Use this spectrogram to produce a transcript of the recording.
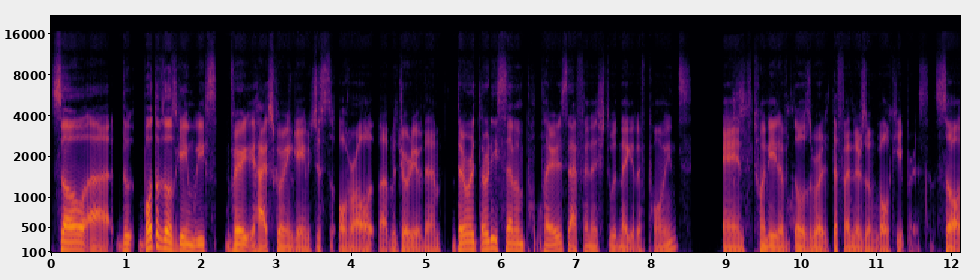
so uh, the, both of those game weeks, very high scoring games, just overall uh, majority of them. There were 37 players that finished with negative points, and 28 of those were defenders and goalkeepers. So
